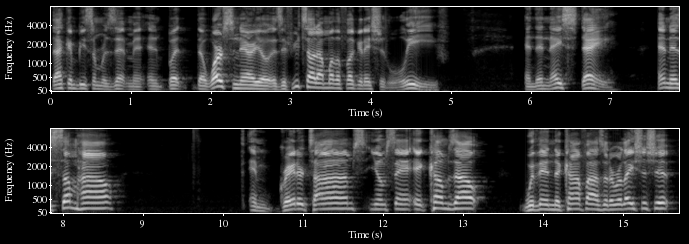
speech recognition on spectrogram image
that can be some resentment. And but the worst scenario is if you tell that motherfucker they should leave and then they stay, and then somehow in greater times, you know what I'm saying, it comes out within the confines of the relationship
